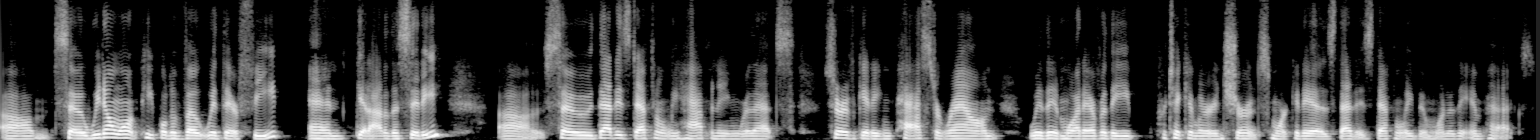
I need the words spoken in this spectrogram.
Um, so we don't want people to vote with their feet and get out of the city. Uh, so that is definitely happening where that's sort of getting passed around within whatever the particular insurance market is, that has definitely been one of the impacts.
